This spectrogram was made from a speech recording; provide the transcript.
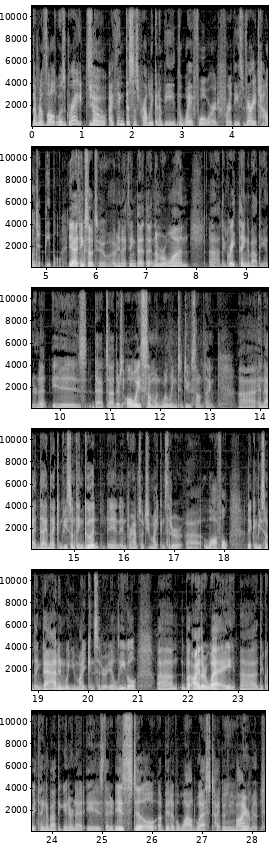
the result was great. So Yeah. I think this is probably going to be the way forward for these very talented people. Yeah, I think so too. I mean, I think that, that number one, uh, the great thing about the internet is that uh, there's always someone willing to do something. Uh, and that, that that can be something good and, and perhaps what you might consider uh, lawful. There can be something bad and what you might consider illegal. Um, but either way, uh, the great thing about the internet is that it is still a bit of a Wild West type of environment.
